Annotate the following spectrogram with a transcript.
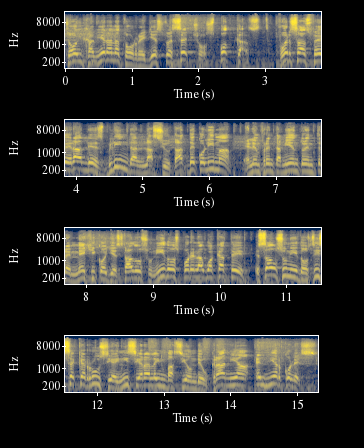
Soy Javier Alatorre y esto es Hechos Podcast. Fuerzas federales blindan la ciudad de Colima. El enfrentamiento entre México y Estados Unidos por el aguacate. Estados Unidos dice que Rusia iniciará la invasión de Ucrania el miércoles.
